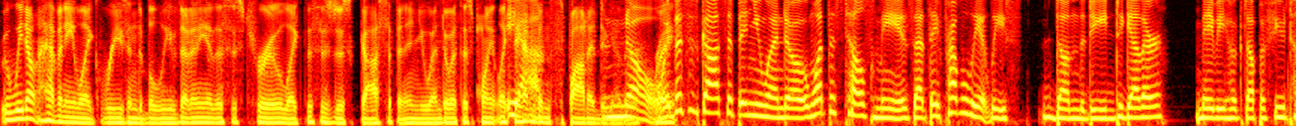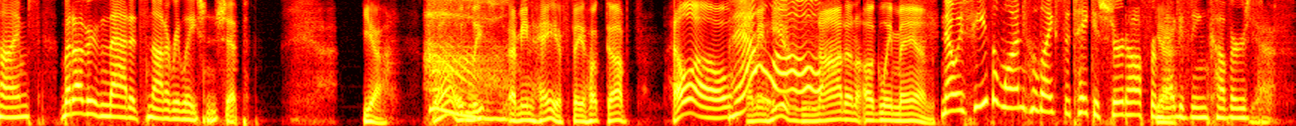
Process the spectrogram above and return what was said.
We don't have any like reason to believe that any of this is true. Like this is just gossip and innuendo at this point. Like they Yeah. haven't been spotted together. No, right? this is gossip innuendo. And what this tells me is that they've probably at least done the deed together, maybe hooked up a few times. But other than that, it's not a relationship. Yeah. Well, at least I mean, hey, if they hooked up, hello. I mean, he is Hello. not an ugly man. Now, is he the one who likes to take his shirt off for Yes. magazine covers? Yes,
